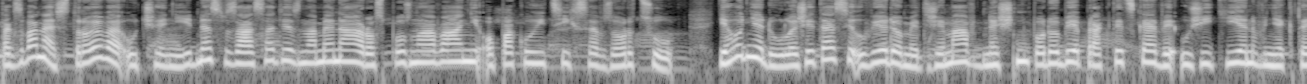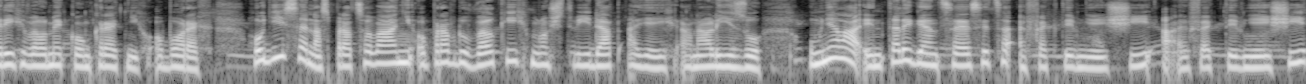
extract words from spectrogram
Takzvané strojové učení dnes v zásadě znamená rozpoznávání opakujících se vzorců. Je hodně důležité si uvědomit, že má v dnešní podobě praktické využití jen v některých velmi konkrétních oborech. Hodí se na zpracování opravdu velkých množství dat a jejich analýzu. Umělá inteligence je sice efektivnější a efektivnější,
